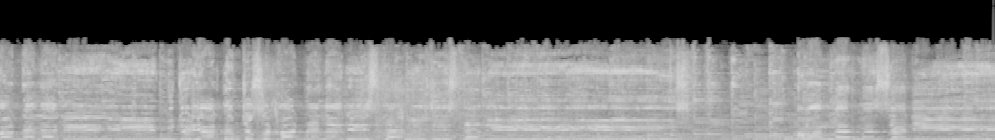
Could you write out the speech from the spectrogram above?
karneleri, müdür yardımcısı karneleri isteriz isteriz. Aman vermezseniz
